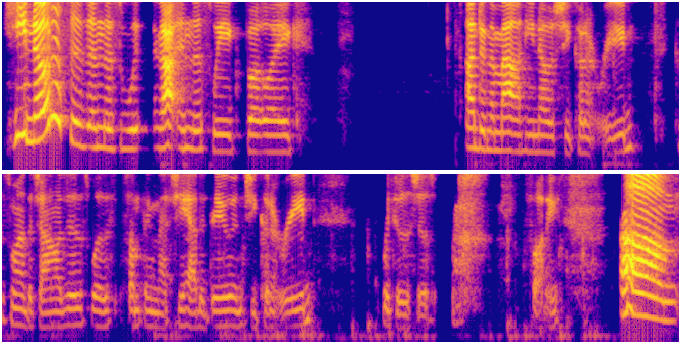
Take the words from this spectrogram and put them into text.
he notices in this week not in this week but like under the mountain he knows she couldn't read because one of the challenges was something that she had to do and she couldn't read which was just funny. Um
